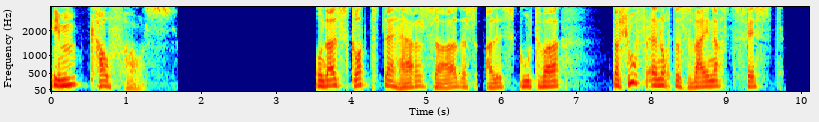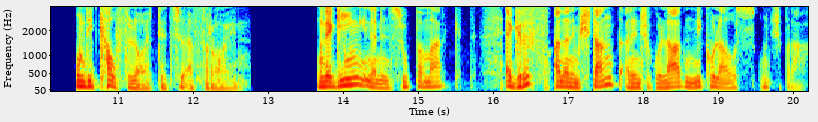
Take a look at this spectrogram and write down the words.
Im Kaufhaus. Und als Gott der Herr sah, dass alles gut war, da schuf er noch das Weihnachtsfest, um die Kaufleute zu erfreuen. Und er ging in einen Supermarkt, ergriff an einem Stand einen Schokoladen Nikolaus und sprach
